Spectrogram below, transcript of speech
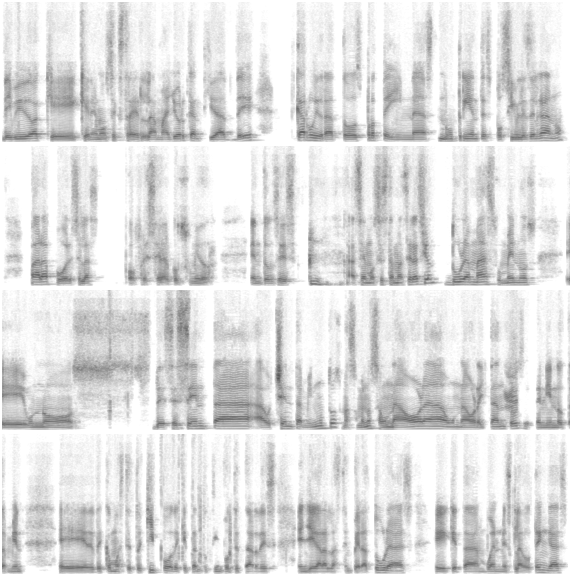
debido a que queremos extraer la mayor cantidad de carbohidratos, proteínas, nutrientes posibles del grano para podérselas ofrecer al consumidor. Entonces, hacemos esta maceración, dura más o menos eh, unos de 60 a 80 minutos, más o menos a una hora, una hora y tantos, dependiendo también eh, de cómo esté tu equipo, de qué tanto tiempo te tardes en llegar a las temperaturas, eh, qué tan buen mezclado tengas.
